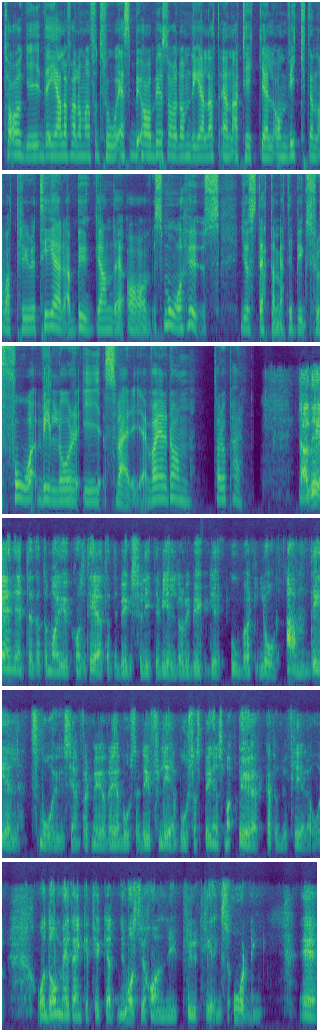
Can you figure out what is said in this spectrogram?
tag i, det är i alla fall om man får tro SBAB, så har de delat en artikel om vikten av att prioritera byggande av småhus. Just detta med att det byggs för få villor i Sverige. Vad är det de tar upp här? Ja, det är egentligen att de har ju konstaterat att det byggs för lite villor. Vi bygger oerhört låg andel småhus jämfört med övriga bostäder. Det är ju fler bostadsbyggande som har ökat under flera år. Och de helt enkelt tycker att nu måste vi ha en ny prioriteringsordning. Eh,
